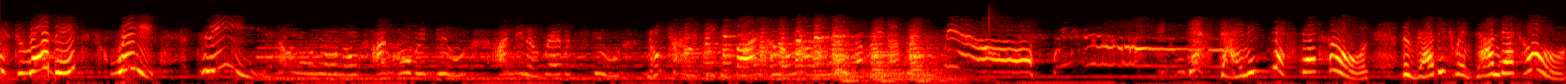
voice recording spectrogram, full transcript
Mr. Rabbit, wait, please. No, no, no, no. I'm overdue. I'm in a rabbit stew. No time to say goodbye. Hello, I'm late. I'm late. I'm late. Rabbit went down that hole.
